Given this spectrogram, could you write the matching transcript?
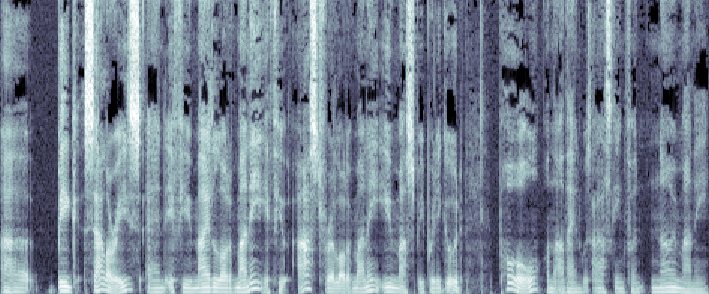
uh, big salaries, and if you made a lot of money, if you asked for a lot of money, you must be pretty good. Paul, on the other hand, was asking for no money.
